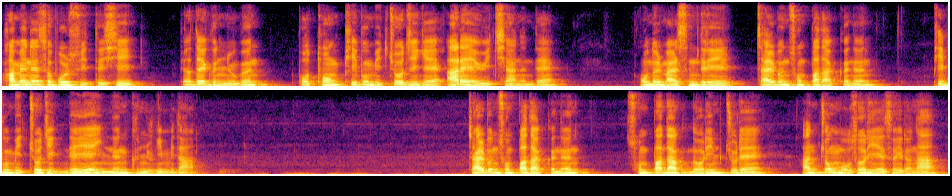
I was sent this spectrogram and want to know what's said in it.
화면에서 볼 수 있듯이 뼈대 근육은 보통 피부 밑 조직의 아래에 위치하는데 오늘 말씀드릴 짧은 손바닥근은 피부 밑 조직 내에 있는 근육입니다. 짧은 손바닥근은 손바닥 너림줄의 안쪽 모서리에서 일어나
